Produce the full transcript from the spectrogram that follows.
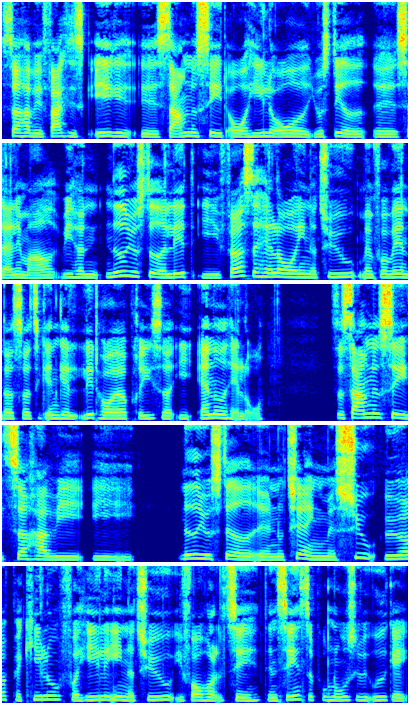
så har vi faktisk ikke øh, samlet set over hele året justeret øh, særlig meget. Vi har nedjusteret lidt i første halvår 21, men forventer så til gengæld lidt højere priser i andet halvår. Så samlet set, så har vi i nedjusteret øh, noteringen med 7 øre per kilo for hele 21 i forhold til den seneste prognose, vi udgav,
